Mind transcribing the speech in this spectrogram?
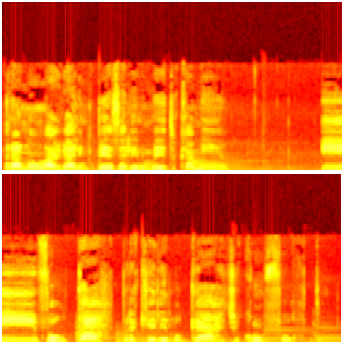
para não largar a limpeza ali no meio do caminho e voltar para aquele lugar de conforto.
